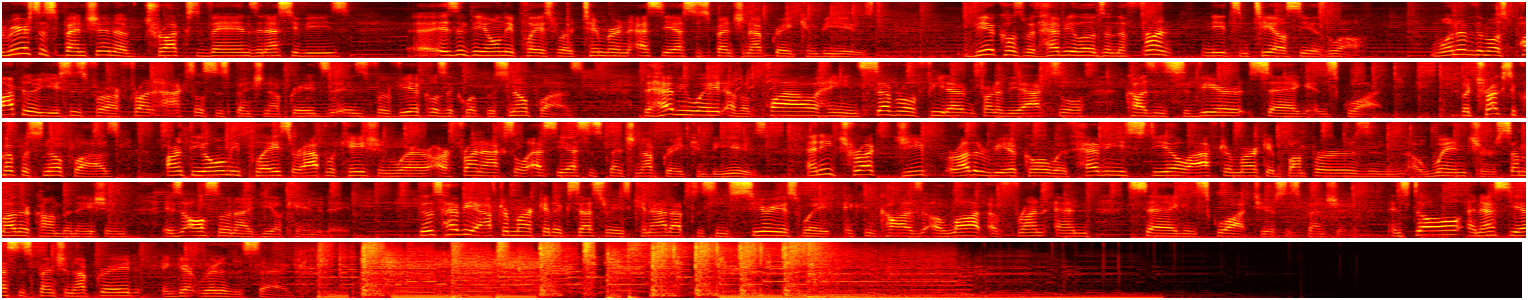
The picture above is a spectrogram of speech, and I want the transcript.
The rear suspension of trucks, vans, and SUVs uh, isn't the only place where a Timbren SES suspension upgrade can be used. Vehicles with heavy loads on the front need some TLC as well. One of the most popular uses for our front axle suspension upgrades is for vehicles equipped with snowplows. The heavy weight of a plow hanging several feet out in front of the axle causes severe sag and squat. But trucks equipped with snowplows aren't the only place or application where our front axle SES suspension upgrade can be used. Any truck, Jeep, or other vehicle with heavy steel aftermarket bumpers and a winch or some other combination is also an ideal candidate. Those heavy aftermarket accessories can add up to some serious weight and can cause a lot of front end sag and squat to your suspension. Install an SES suspension upgrade and get rid of the sag.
